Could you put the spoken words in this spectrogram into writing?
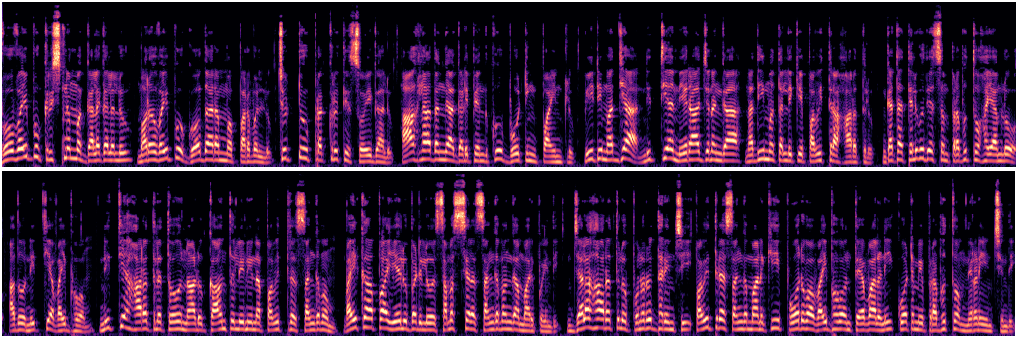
ఓవైపు కృష్ణమ్మ గలగలలు మరోవైపు గోదారమ్మ పర్వళ్ళు చుట్టూ ప్రకృతి సోయగాలు. ఆహ్లాదంగా గడిపేందుకు బోటింగ్ పాయింట్లు. వీటి మధ్య నిత్య నీరాజనంగా నదీమ తల్లికి పవిత్ర హారతులు. గత తెలుగుదేశం ప్రభుత్వ హయాంలో అదో నిత్య వైభవం. నిత్య హారతులతో నాడు కాంతులేనిన పవిత్ర సంగమం వైకాపా ఏలుబడిలో సమస్యల సంగమంగా మారిపోయింది. జలహారతులు పునరుద్ధరించి పవిత్ర సంగమానికి పూర్వ వైభవం తేవాలని కూటమి ప్రభుత్వం నిర్ణయించింది.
